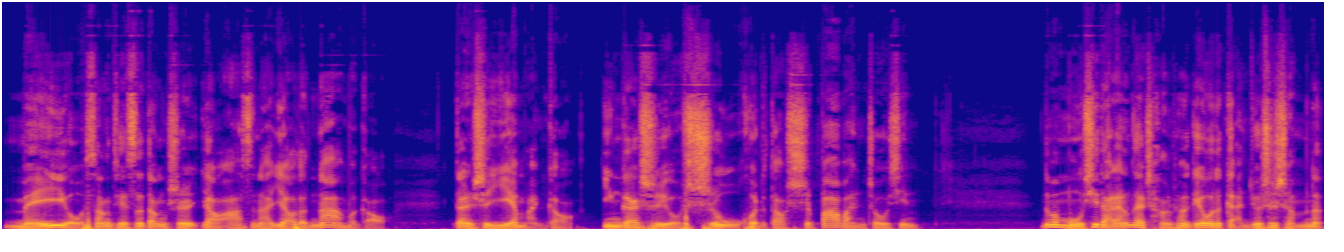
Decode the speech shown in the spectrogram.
没有桑切斯当时要阿森纳要的那么高，但是也蛮高，应该是有十五或者到十八万周薪。那么姆希塔良在场上给我的感觉是什么呢？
